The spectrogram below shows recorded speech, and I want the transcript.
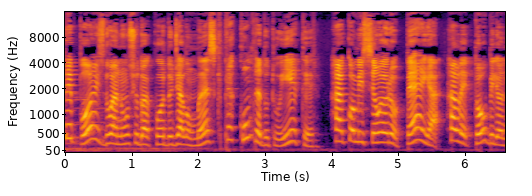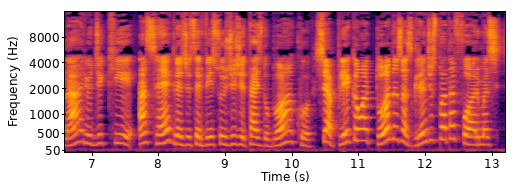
depois do anúncio do acordo de Elon Musk para a compra do Twitter, a Comissão Europeia alertou o bilionário de que as regras de serviços digitais do bloco se aplicam a todas as grandes plataformas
